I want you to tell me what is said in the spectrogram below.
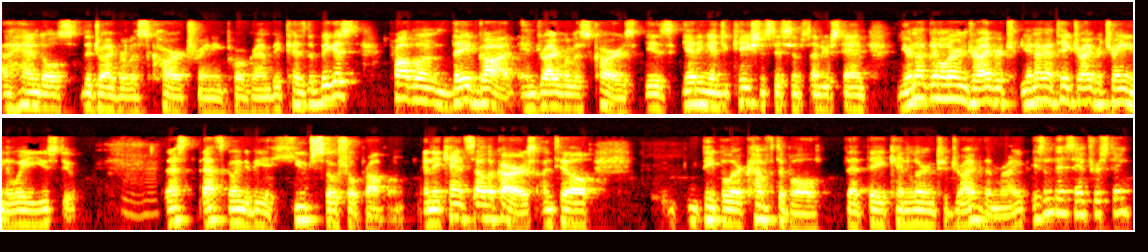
handles the driverless car training program because the biggest problem they've got in driverless cars is getting education systems to understand you're not going to learn driver you're not going to take driver training the way you used to. Mm-hmm. that's that's going to be a huge social problem. And they can't sell the cars until people are comfortable that they can learn to drive them right? Isn't this interesting?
